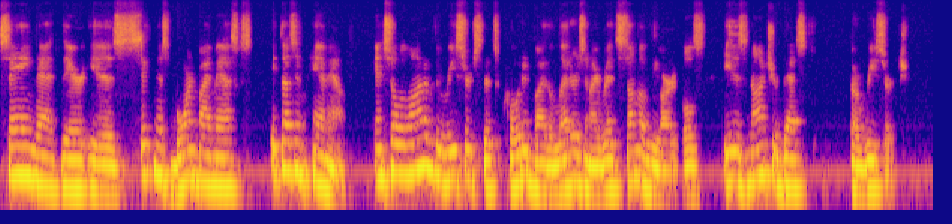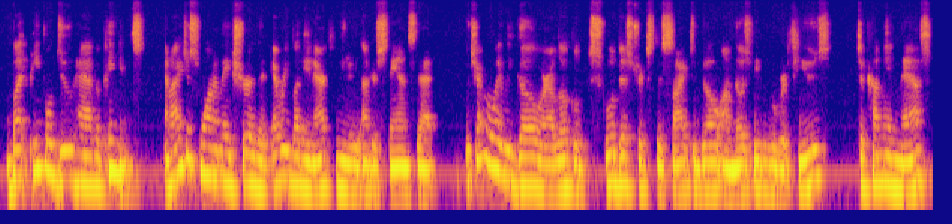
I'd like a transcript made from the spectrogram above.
saying that there is sickness borne by masks. It doesn't pan out. And so a lot of the research that's quoted by the letters, and I read some of the articles, is not your best uh, research. But people do have opinions. And I just want to make sure that everybody in our community understands that whichever way we go or our local school districts decide to go on those people who refuse to come in mask,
